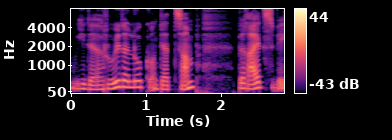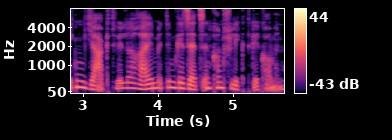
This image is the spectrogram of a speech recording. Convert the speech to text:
wie der Röderluck und der Zamp, bereits wegen Jagdwilderei mit dem Gesetz in Konflikt gekommen.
